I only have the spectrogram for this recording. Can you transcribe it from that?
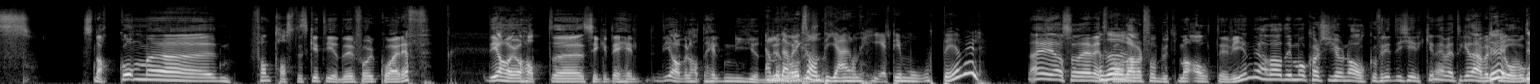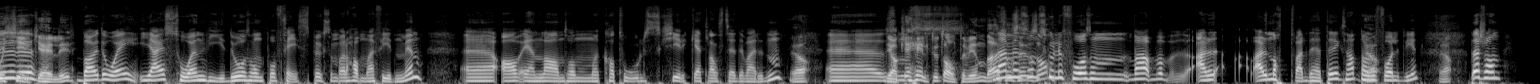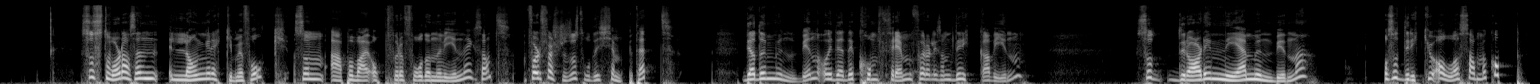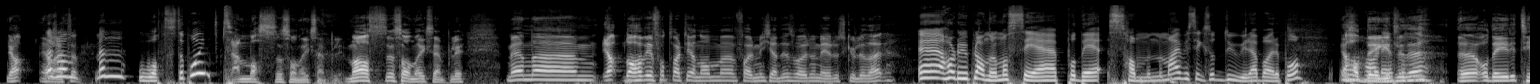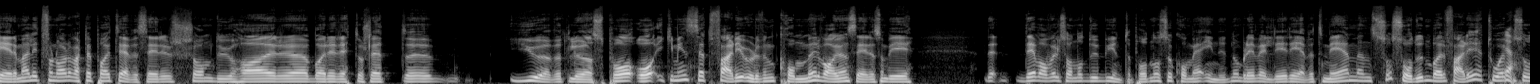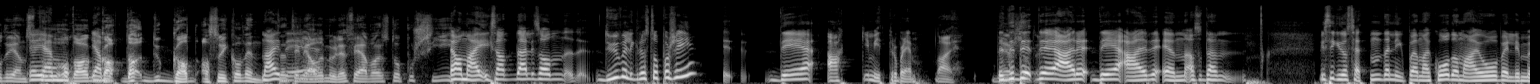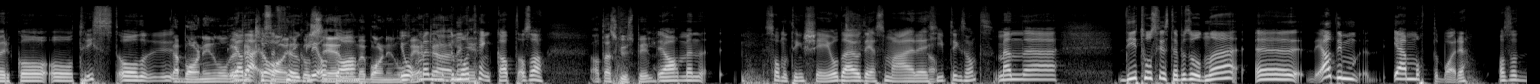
Snakk om fantastiske tider for KrF. De har jo hatt uh, sikkert det helt De har vel hatt det helt nydelig Ja, Men det er vel ikke sånn at liksom. de er sånn helt imot det, vel? Nei, altså, jeg vet Altså- ikke om det har vært forbudt med altervin. Ja, da, De må kanskje kjøre noe alkofritt i kirken. Jeg vet ikke, Det er vel Du, ikke lov å du, gå i kirke heller. By the way, jeg så en video sånn på Facebook som bare havna i feeden min, uh, av en eller annen sånn katolsk kirke et eller annet sted i verden. Ja. Uh, De har som ikke helt ut altervinen der, Nei, for å men si som det sånn. skulle få sånn hva, hva, er, det, er det nattverd det heter, ikke sant? Når Ja. du får litt vin. Ja. Det er sånn Så står det altså en lang rekke med folk som er på vei opp for å få denne vinen, ikke sant? For det første så sto de kjempetett. De hadde munnbind, og idet de kom frem for å liksom drikke av vinen, så drar de ned munnbindene, og så drikker jo alle av samme kopp. Ja, Det jeg er vet sånn, det. men what's the point? Det er masse sånne eksempler. Masse sånne eksempler. Men uh, ja, da har vi fått vært gjennom eh, Farmen kjendis. Var det noe mer du skulle der? Eh, har du planer om å se på det sammen med meg? Hvis ikke så durer jeg bare på. Jeg hadde egentlig det, eh, og det irriterer meg litt, for nå har det vært et par TV-serier som du har eh, bare rett og slett uh, gjøvet løs på, og ikke minst sett ferdig 'Ulven kommer' var jo en serie som vi det, det var vel sånn at du begynte på den, og så kom jeg inn i den og ble veldig revet med, men så så du den bare ferdig. To episoder gjensto, Ja, og da ga, da, du gadd altså ikke å vente Nei, det- til jeg hadde mulighet, for jeg var å stå på ski. Ja, nei, ikke sant. Det er litt sånn Du velger å stå på ski. Det er ikke mitt problem. Nei. Det, det, det, det, er, det er en Altså, den Hvis ikke du har sett den, den ligger på NRK. Den er jo veldig mørk og, og trist. Og, Det er barn involvert. Ja, er jeg klarer ikke å se da- noe med barn jo, men du må lenger. tenke at Altså, At det er skuespill. ja, men sånne ting skjer jo. Det er jo det som er eh, Ja. kjipt, ikke sant. Men uh, de to siste episodene uh, Ja, de, jeg måtte bare. Altså,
